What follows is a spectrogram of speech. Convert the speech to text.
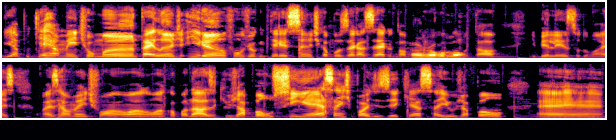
e é porque realmente Oman, Tailândia, Irã foi um jogo interessante, acabou 0x0 tal, um jogo bom. e tal, e beleza e tudo mais. Mas realmente foi uma, uma, uma Copa da Ásia que o Japão sim assim, essa a gente pode dizer que essa aí o Japão, é,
